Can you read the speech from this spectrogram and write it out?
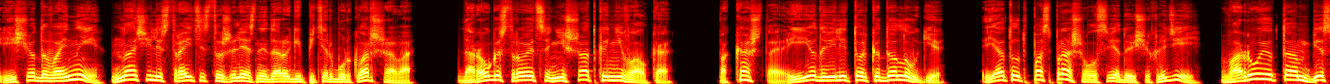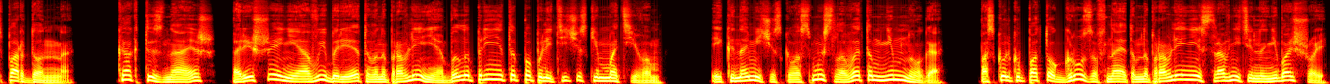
Еще до войны начали строительство железной дороги Петербург-Варшава. Дорога строится ни шатка, ни валка. Пока что ее довели только до Луги. Я тут поспрашивал сведущих людей. Воруют там беспардонно. Как ты знаешь, решение о выборе этого направления было принято по политическим мотивам. Экономического смысла в этом немного, поскольку поток грузов на этом направлении сравнительно небольшой.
